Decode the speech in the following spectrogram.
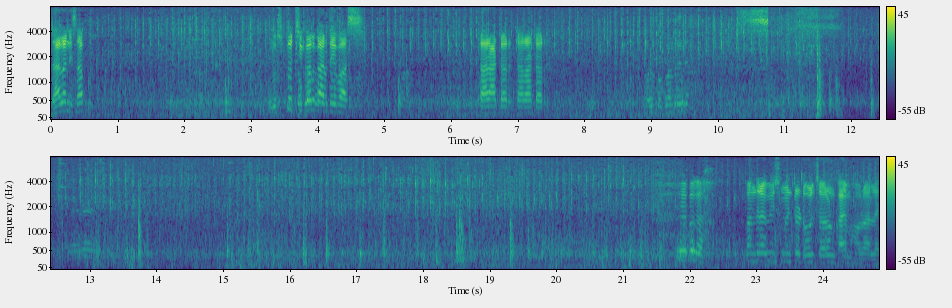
झाला नाही साप नुसतं चिखल काढते बस. टराटर टराटर. हे बघा पंधरा वीस मिनटं ढोल चालवून काय म्हावरा आलाय.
